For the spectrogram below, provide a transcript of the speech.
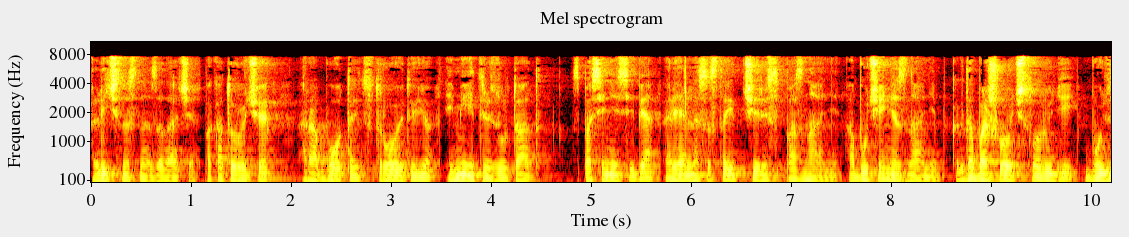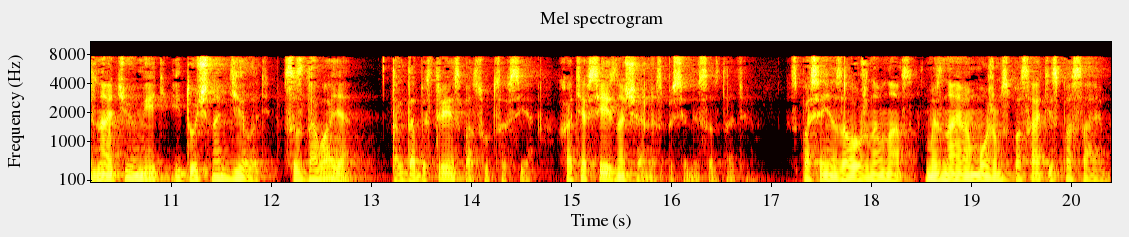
личностная задача, по которой человек работает, строит ее, имеет результат, Спасение себя реально состоит через познание, обучение знаниям, когда большое число людей будет знать и уметь и точно делать. Создавая, тогда быстрее спасутся все, хотя все изначально спасены Создателем. Спасение заложено в нас. Мы знаем и можем спасать и спасаем.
